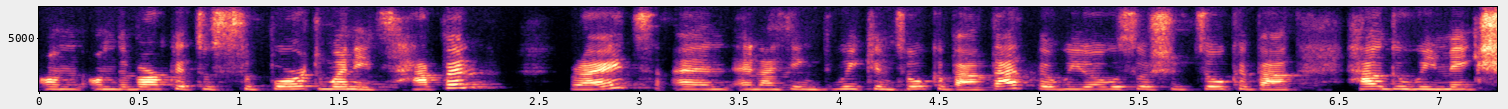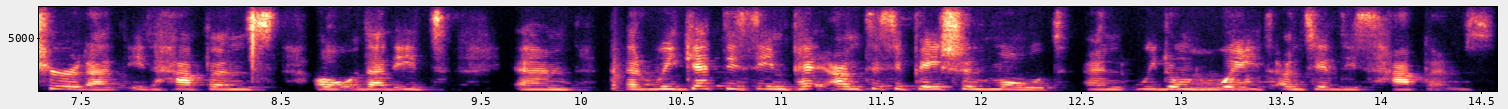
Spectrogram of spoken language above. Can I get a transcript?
on, on the market to support when it's happened right? And and i think we can talk about that but we also should talk about how do we make sure that it happens or that it um, that we get this anticipation mode and we don't mm-hmm. wait until this happens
